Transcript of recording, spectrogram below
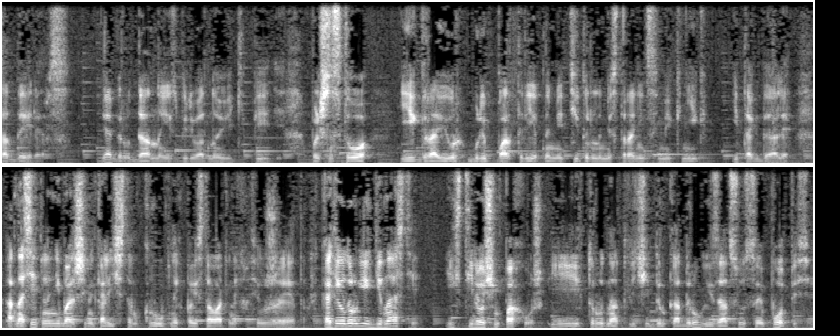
Саделерс. Я беру данные из переводной Википедии. Большинство их гравюр были портретными, титульными страницами книг и так далее, относительно небольшим количеством крупных повествовательных сюжетов. Как и у других династий, их стиль очень похож, и их трудно отличить друг от друга из-за отсутствия подписи,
